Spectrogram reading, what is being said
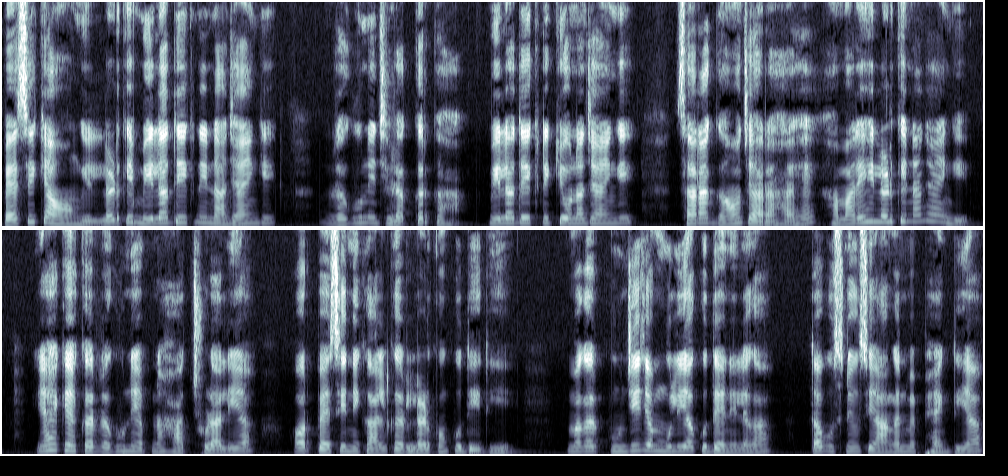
पैसे क्या होंगे? लड़के मेला देखने ना जाएँगे? रघु ने झिड़क कर कहा, मेला देखने क्यों ना जाएँगे? सारा गाँव जा रहा है, हमारे ही लड़के ना जाएँगे? यह कहकर रघु ने अपना हाथ छुड़ा लिया और पैसे निकाल कर लड़कों को दे दिए। मगर कुंजी जब मुलिया को देने लगा, तब उसने उसे आँगन में फेंक दिया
